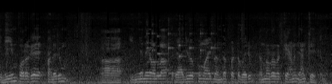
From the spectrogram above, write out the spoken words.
ഇനിയും പുറകെ പലരും ഇങ്ങനെയുള്ള രാജിവെപ്പുമായി ബന്ധപ്പെട്ട് വരും എന്നുള്ളതൊക്കെയാണ് ഞാൻ കേൾക്കുന്നത്.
